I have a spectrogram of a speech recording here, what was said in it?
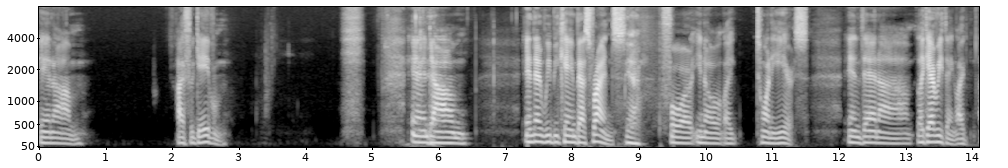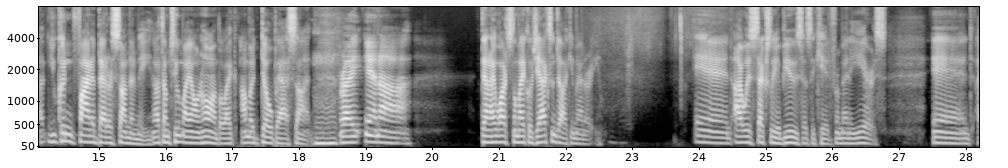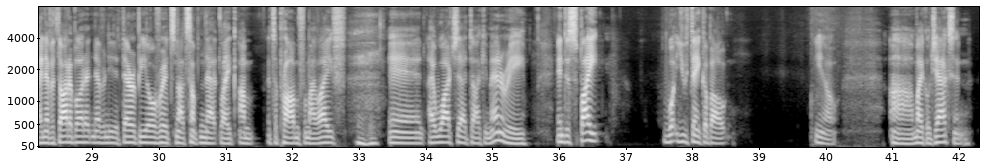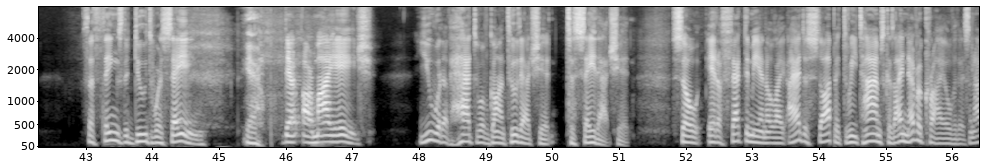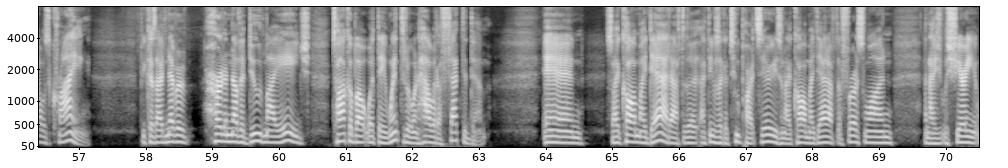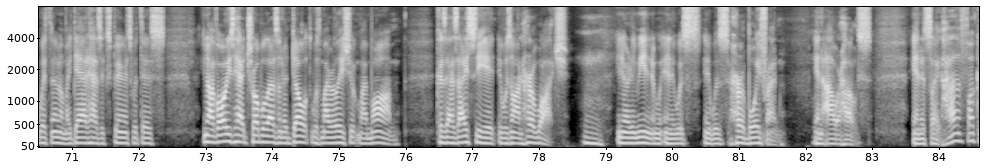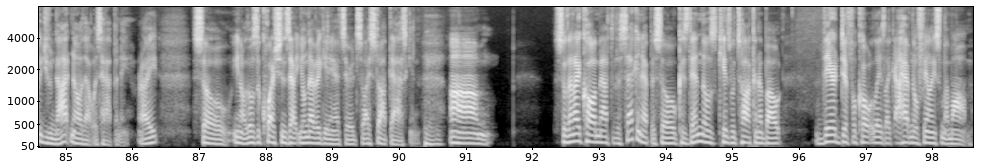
and um, I forgave him. and um, and then we became best friends Yeah. for, you know, like 20 years. And then, uh, like everything, like uh, you couldn't find a better son than me. Not to toot my own horn, but like I'm a dope ass son, right? And uh, then I watched the Michael Jackson documentary, and I was sexually abused as a kid for many years, and I never thought about it. Never needed therapy over it. It's not something that like I'm. It's a problem for my life, and I watched that documentary, and despite what you think about, you know, uh, Michael Jackson, the things the dudes were saying Yeah. that are my age, you would have had to have gone through that shit to say that shit. So it affected me, and uh, like I had to stop it three times because I never cry over this, and I was crying because I'd never heard another dude my age talk about what they went through and how it affected them. And so I called my dad after the, I think it was like a two part series. And I called my dad after the first one and I was sharing it with him. And my dad has experience with this. You know, I've always had trouble as an adult with my relationship with my mom because as I see it, it was on her watch. You know what I mean? And it, and it was, it was her boyfriend in our house. And it's like, how the fuck could you not know that was happening? Right. So, you know, those are questions that you'll never get answered. So I stopped asking. Um, so then I called him after the second episode because then those kids were talking about their difficult relations. Like, I have no feelings for my mom.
